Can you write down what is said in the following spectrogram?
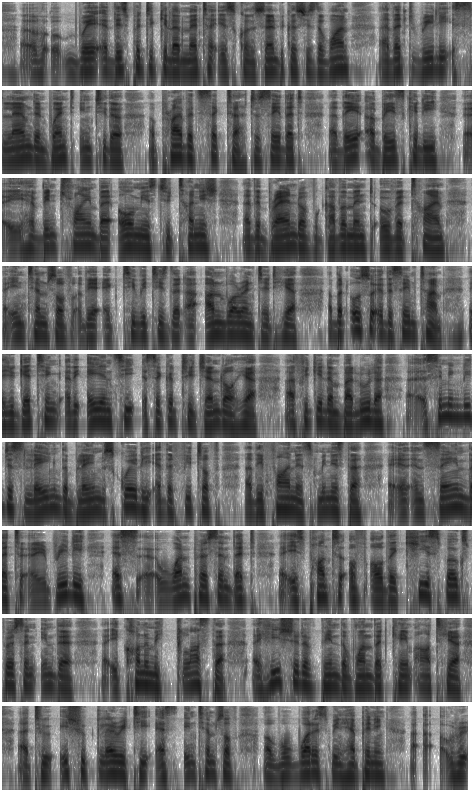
where this particular matter is concerned, because she's the one that really slammed and went into the private sector to say that they are basically have been trying by all means to tarnish the brand of government over time in terms of their activities that are unwarranted here. Uh, but also at the same time, uh, you're getting uh, the ANC Secretary General here, uh, Fikile Mbalula, uh, seemingly just laying the blame squarely at the feet of uh, the Finance Minister and, saying that really, as one person that is part of or the key spokesperson in the economic cluster, he should have been the one that came out here to issue clarity as in terms of what has been happening,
